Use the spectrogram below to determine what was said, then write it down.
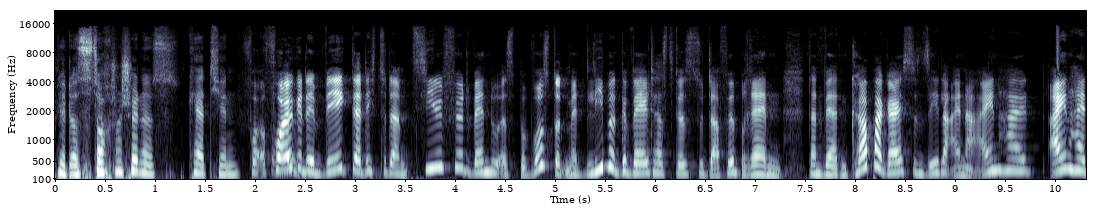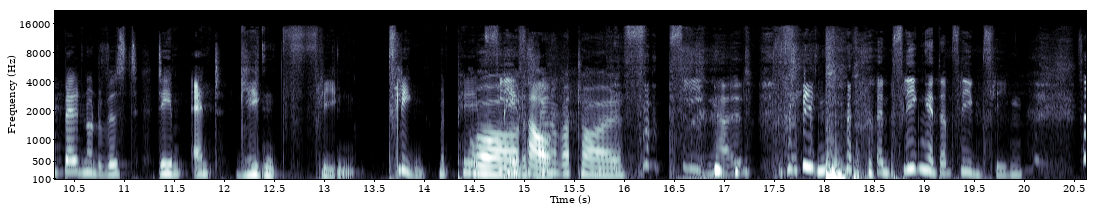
Ja, das ist doch ein schönes Kärtchen. Fo- Folge dem Weg, der dich zu deinem Ziel führt. Wenn du es bewusst und mit Liebe gewählt hast, wirst du dafür brennen. Dann werden Körper, Geist und Seele eine Einheit, Einheit bilden und du wirst dem entgegenfliegen. Fliegen mit P Oh, das PV. klingt aber toll. Fliegen halt. Fliegen. Fliegen hinterm Fliegen fliegen. So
